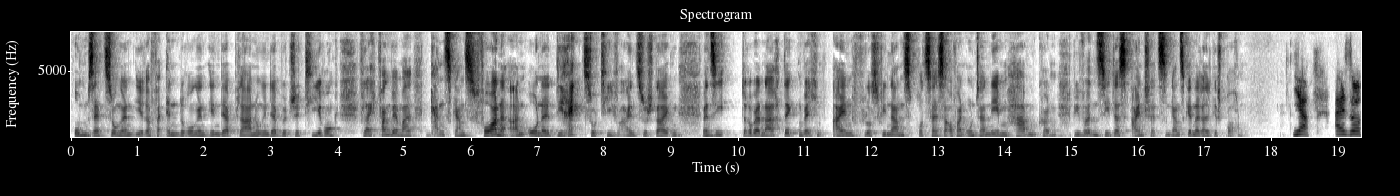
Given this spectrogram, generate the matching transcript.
Umsetzungen, Ihre Veränderungen in der Planung, in der Budgetierung. Vielleicht fangen wir mal ganz, ganz vorne an, ohne direkt so tief einzusteigen. Wenn Sie darüber nachdenken, welchen Einfluss Finanzprozesse auf ein Unternehmen haben können, wie würden Sie das einschätzen, ganz generell gesprochen? Ja, also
